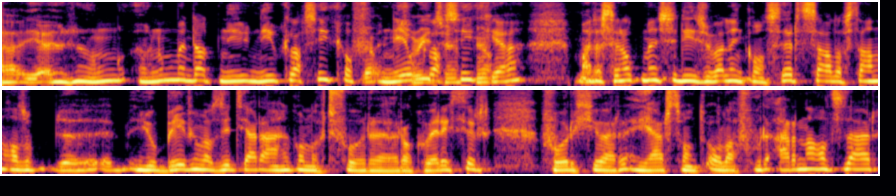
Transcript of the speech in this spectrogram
uh, hoe noemt men dat? Nieuw, nieuw klassiek of ja, neoclassiek? Ja. Maar dat zijn ook mensen die zowel in concertzalen staan als op de. Jo Beving was dit jaar aangekondigd voor uh, Rock Werchter. Vorig jaar, jaar stond Olafur Arnalds daar.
